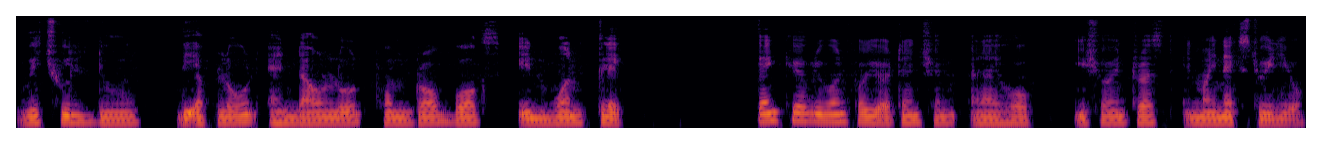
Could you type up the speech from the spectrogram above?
which will do the upload and download from Dropbox in one click. Thank you everyone for your attention and I hope you show interest in my next video.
